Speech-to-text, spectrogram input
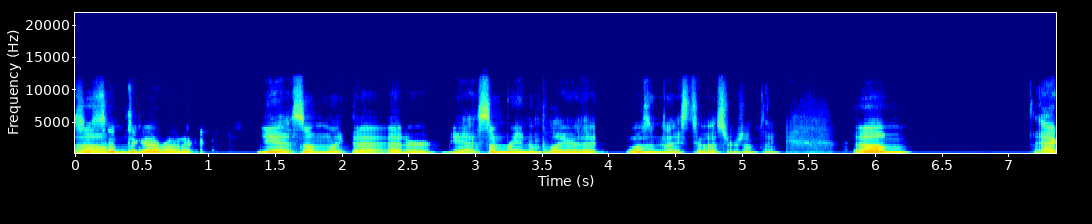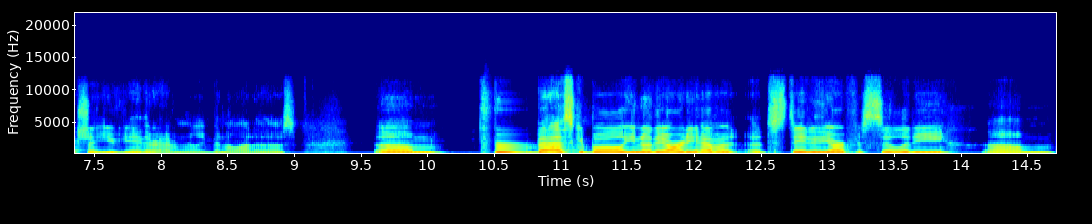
So Um, something ironic. Yeah, something like that, or yeah, some random player that wasn't nice to us or something. Um, actually, UVA there haven't really been a lot of those. Um, for basketball, you know, they already have a, a state of the art facility. Um,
